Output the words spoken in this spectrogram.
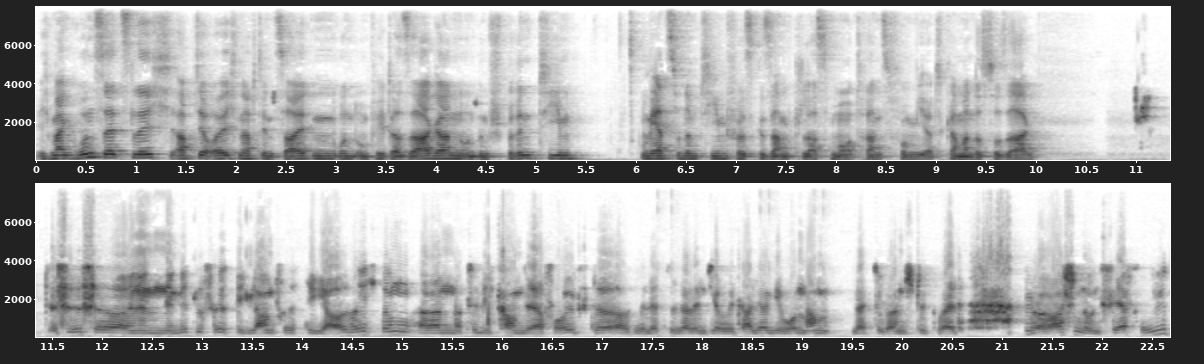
Ich meine, grundsätzlich habt ihr euch nach den Zeiten rund um Peter Sagan und im Sprintteam mehr zu einem Team fürs Gesamtklassement transformiert. Kann man das so sagen? Das ist äh, eine mittelfristig, langfristige Ausrichtung. Äh, natürlich kam der Erfolg, als wir letztes Jahr den Giro Italia gewonnen haben, vielleicht sogar ein Stück weit überraschend und verfrüht,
